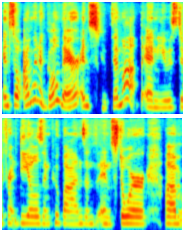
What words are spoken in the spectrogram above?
and so I'm going to go there and scoop them up and use different deals and coupons and, and store um,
